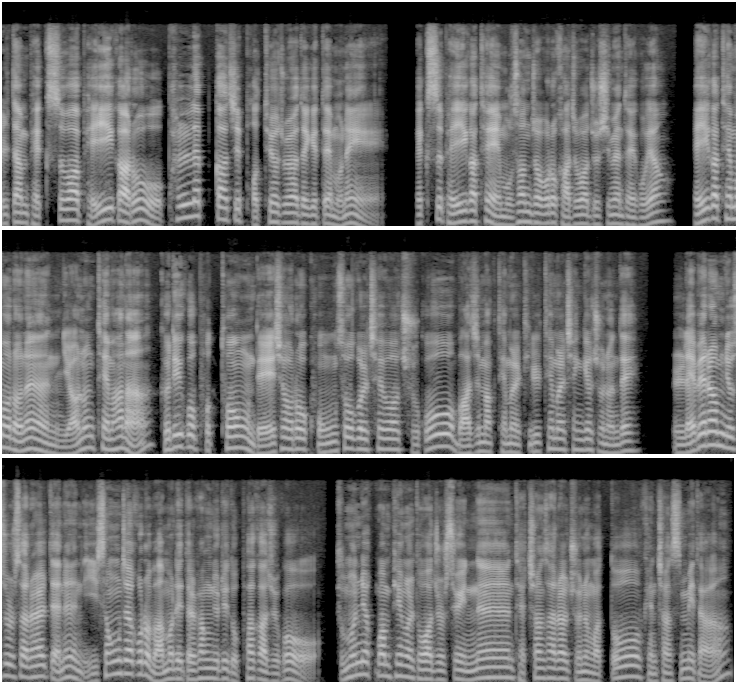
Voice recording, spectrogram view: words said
일단 백스와 베이가로 8렙까지 버텨줘야 되기 때문에 백스 베이가 템 우선적으로 가져와 주시면 되고요. 베이가 템으로는 연운템 하나 그리고 보통 내셔로 공속을 채워주고 마지막 템을 딜템을 챙겨주는데 레벨업 요술사를 할 때는 이성작으로 마무리될 확률이 높아가지고 주문력 범핑을 도와줄 수 있는 대천사를 주는 것도 괜찮습니다.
